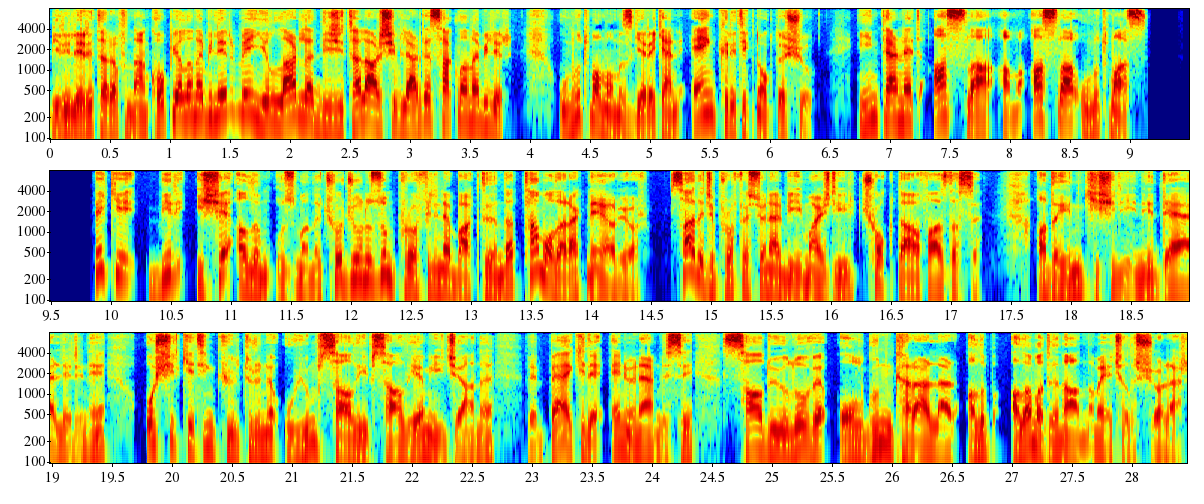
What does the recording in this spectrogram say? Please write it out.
birileri tarafından kopyalanabilir ve yıllarla dijital arşivlerde saklanabilir. Unutmamamız gereken en kritik nokta şu. İnternet asla ama asla unutmaz. Peki bir işe alım uzmanı çocuğunuzun profiline baktığında tam olarak ne arıyor? Sadece profesyonel bir imaj değil, çok daha fazlası. Adayın kişiliğini, değerlerini, o şirketin kültürüne uyum sağlayıp sağlayamayacağını ve belki de en önemlisi sağduyulu ve olgun kararlar alıp alamadığını anlamaya çalışıyorlar.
